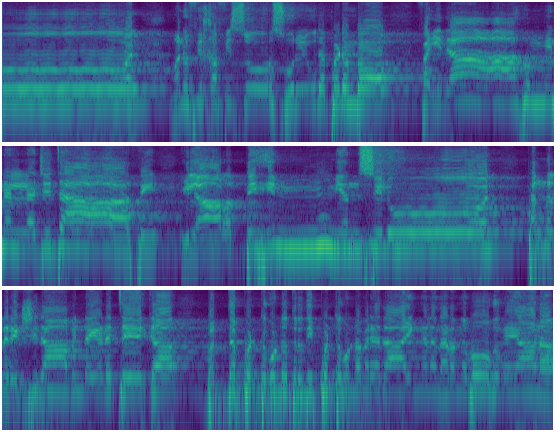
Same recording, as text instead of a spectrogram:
ينسلون ونفخ في الصور സൂര്യൻ തങ്ങളുടെ രക്ഷിതാവിന്റെ അടുത്തേക്ക് ബന്ധപ്പെട്ടുകൊണ്ട് ധൃതിപ്പെട്ടുകൊണ്ട് അവരതാ ഇങ്ങനെ നടന്നു പോകുകയാണ്.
